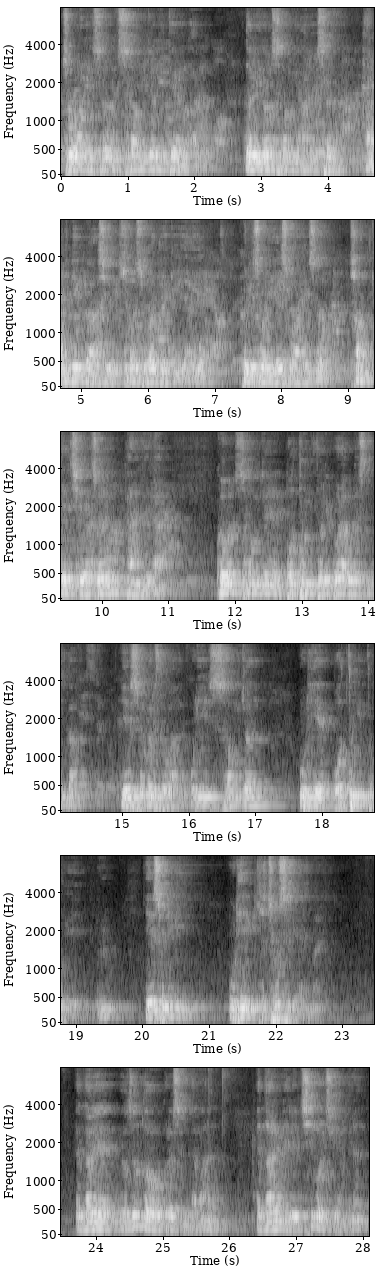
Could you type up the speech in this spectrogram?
주 안에서 성전이 되어가고 너희도 성령 안에서 하나님이 그 아시 소수가 되기 위하여 그리스도 예수 안에서 함께 지어져 가느니라. 그 성전의 모퉁이 돌이 뭐라고 그랬습니까? 예수 그리스도가 우리 성전 우리의 모퉁이 돌이에요. 응? 예수님이 우리의 기초석이라 이 말이에요. 옛날에 요즘도 그렇습니다만 옛날에는 이렇게 집을 지으면은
